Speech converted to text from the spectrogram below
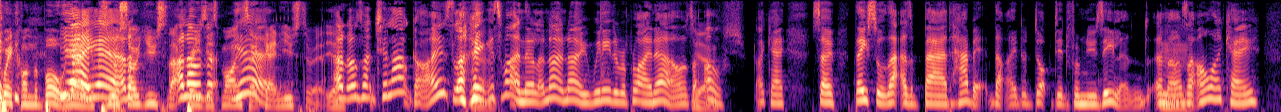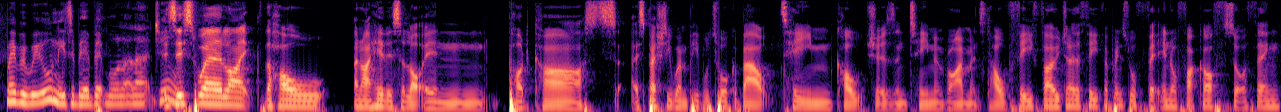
quick on the ball, Yeah, yeah. because yeah, You're so used to that and previous like, mindset, yeah. getting used to it. Yeah. And I was like, chill out, guys. Like, Yeah. it's fine. They were like, no, no, we need a reply now. I was like, oh, sh- okay. So they saw that as a bad habit that I'd adopted from New Zealand. And I was like, oh, okay. Maybe we all need to be a bit more like that. Mm. Is this where like the whole and I hear this a lot in podcasts, especially when people talk about team cultures and team environments, the whole FIFO, do you know the FIFO principle fit in or fuck off sort of thing?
